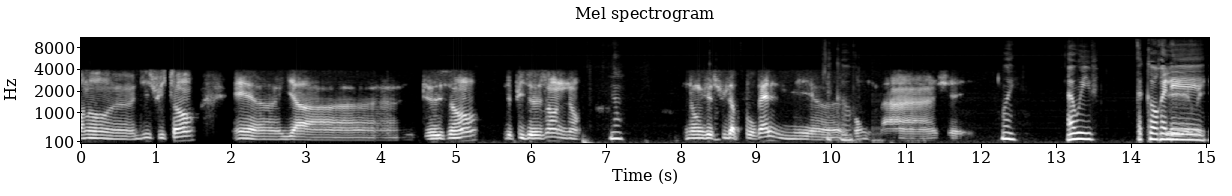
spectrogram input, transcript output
pendant 18 euh, ans et euh, il y a deux ans, depuis deux ans, non. Non. Donc je suis là pour elle, mais euh, bon, ben, j'ai. Oui. Ah oui, d'accord. Elle est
